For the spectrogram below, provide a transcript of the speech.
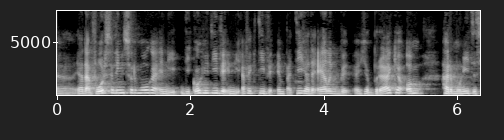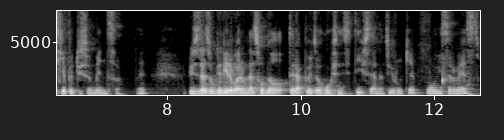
uh, ja, dat voorstellingsvermogen en die, die cognitieve en die affectieve empathie je eigenlijk gebruiken om harmonie te scheppen tussen mensen. Hè? Dus dat is ook de reden waarom dat zoveel therapeuten hoogsensitief zijn natuurlijk, hè? logischerwijs.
